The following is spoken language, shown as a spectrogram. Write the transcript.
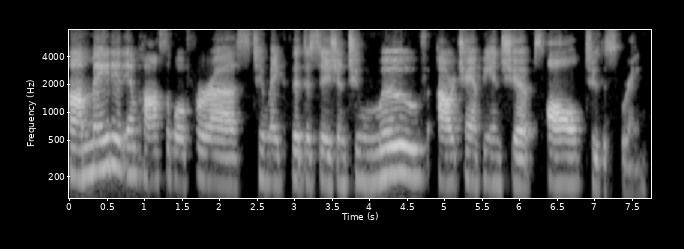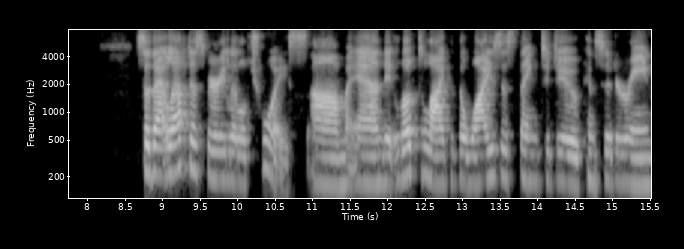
um, made it impossible for us to make the decision to move our championships all to the spring. So that left us very little choice. Um, and it looked like the wisest thing to do, considering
